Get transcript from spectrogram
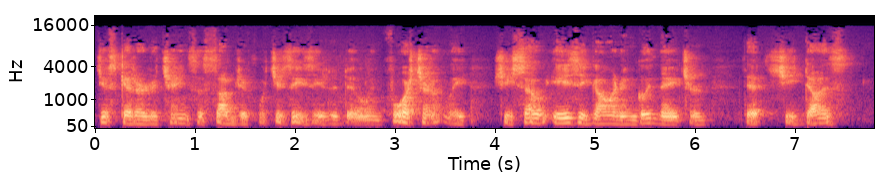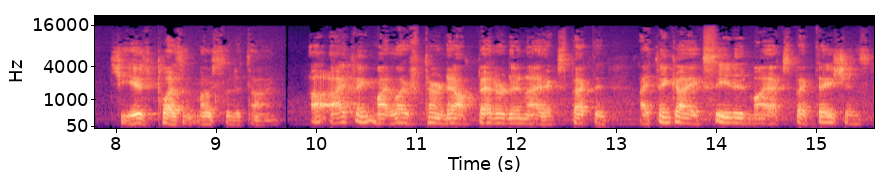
just get her to change the subject, which is easy to do. And fortunately, she's so easygoing and good natured that she does, she is pleasant most of the time. I think my life turned out better than I expected. I think I exceeded my expectations.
